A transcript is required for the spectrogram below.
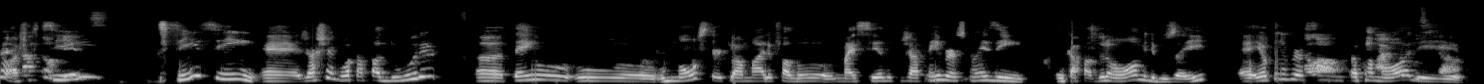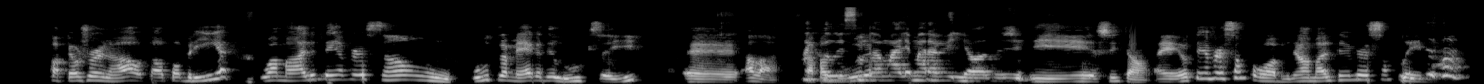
Eu acho que sim. Sim, sim. É, já chegou a capa dura. Ah, tem o, o, o Monster que o Amália falou mais cedo, que já tem versões em, em capa dura ônibus aí. É, eu tenho a versão capa mole, papel jornal, tal, pobrinha. O Amália tem a versão ultra mega deluxe aí. É, ah lá, A coleção dura. da malha é maravilhosa, gente. Isso, então. É, eu tenho a versão pobre, né? O Amália tem a versão play.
